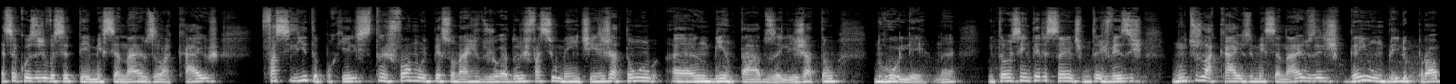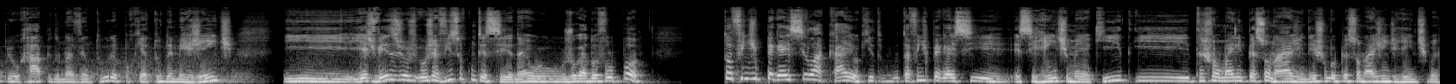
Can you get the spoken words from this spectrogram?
essa coisa de você ter mercenários e lacaios facilita, porque eles se transformam em personagens dos jogadores facilmente, eles já estão é, ambientados, eles já estão no rolê, né? Então isso é interessante. Muitas vezes, muitos lacaios e mercenários eles ganham um brilho próprio rápido na aventura, porque é tudo emergente. E, e às vezes eu, eu, já vi isso acontecer, né? O, o jogador falou, pô, tô afim de pegar esse lacaio aqui, tô, tô afim de pegar esse, esse Hentman aqui e transformar ele em personagem, deixa o meu personagem de Hentman.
